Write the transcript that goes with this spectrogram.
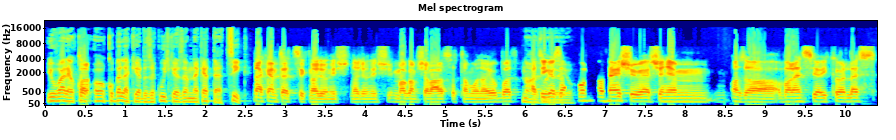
Jó, várj, akkor, a... akkor belekérdezek, úgy kérdezem, neked tetszik? Nekem tetszik, nagyon is, nagyon is. Magam se választottam volna jobbat. Na, hát igazából jó. az első versenyem az a valenciai kör lesz,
